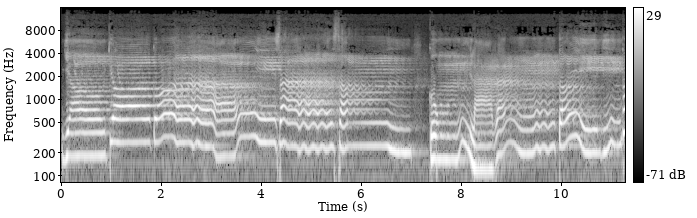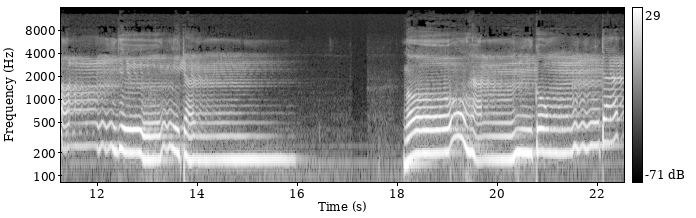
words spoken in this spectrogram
Giàu cho có xa xăm cùng là rắn tới viên thăm dương trần. Ngũ hành cùng các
